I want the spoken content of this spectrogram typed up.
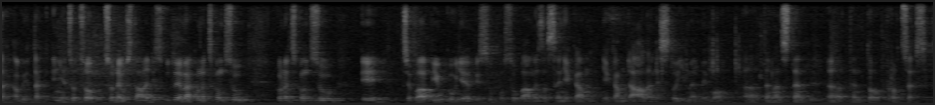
tak, aby tak i něco, co, co neustále diskutujeme a konec konců konec konců i třeba výukou dějepisu posouváme zase někam, někam dále, nestojíme mimo eh, tenhle ten, eh, tento proces.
